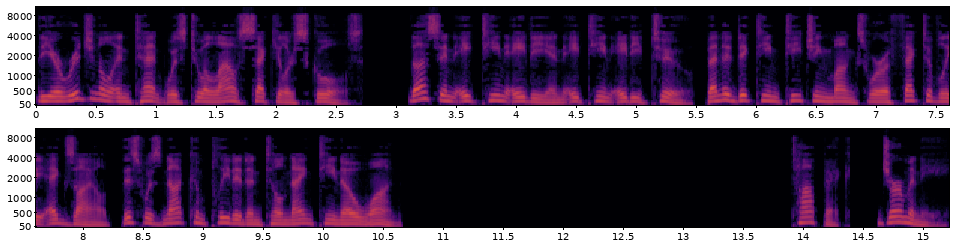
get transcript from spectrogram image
The original intent was to allow secular schools. Thus in 1880 and 1882, Benedictine teaching monks were effectively exiled, this was not completed until 1901. Germany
